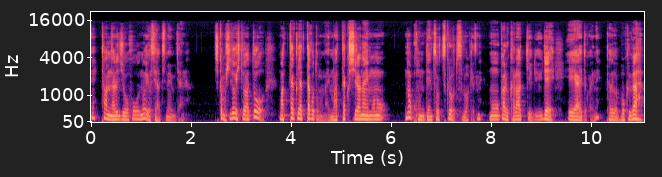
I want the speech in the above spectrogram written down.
ね、単なる情報の寄せ集めみたいな。しかもひどい人だと、全くやったこともない、全く知らないもののコンテンツを作ろうとするわけですね。儲かるからっていう理由で AI とかね、例えば僕が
